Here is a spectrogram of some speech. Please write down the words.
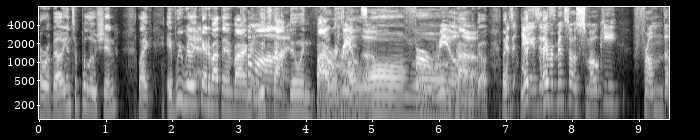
a rebellion to pollution like if we really Yeah. cared about the environment we'd stop doing fireworks For real, a though. long For long real, time though. ago like has, it- let's- has it ever been so smoky from the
